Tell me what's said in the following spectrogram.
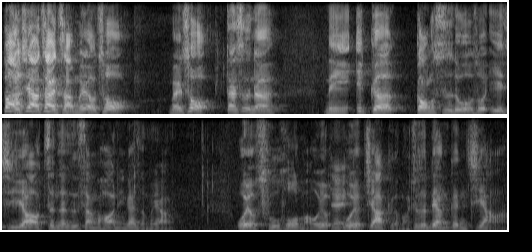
报价在涨没有错，没错。但是呢，你一个公司如果说业绩要蒸蒸日上的话，你应该怎么样？我有出货嘛，我有我有价格嘛，就是量跟价嘛，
